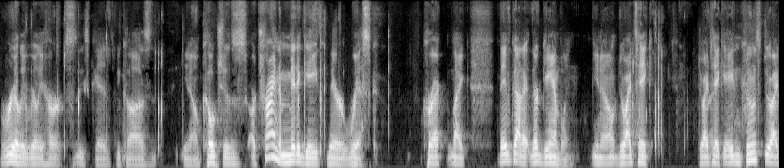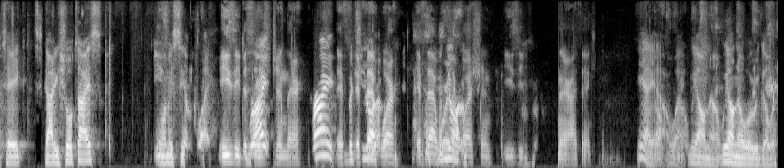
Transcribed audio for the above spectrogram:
really, really hurts these kids because you know coaches are trying to mitigate their risk. Correct? Like they've got it. They're gambling. You know, do I take do I take Aiden Kuntz? Do I take Scotty Schultheis? Well, let me see him play. Easy decision right. there. Right. If, but if that were if that were the question, easy mm-hmm. there, I think. Yeah, yeah. Well, we all know. We all know where we go with.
